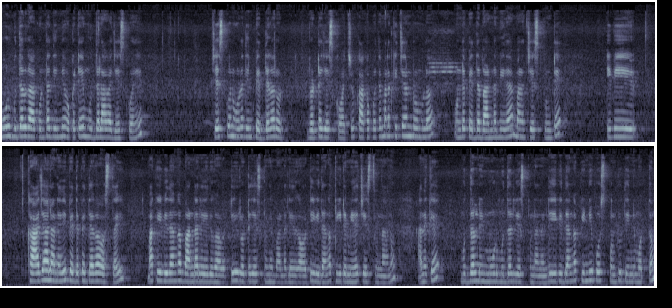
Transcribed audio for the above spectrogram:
మూడు ముద్దలు కాకుండా దీన్ని ఒకటే ముద్దలాగా చేసుకొని చేసుకొని కూడా దీన్ని పెద్దగా రొట్టె చేసుకోవచ్చు. కాకపోతే మన కిచెన్ రూమ్లో ఉండే పెద్ద బండ మీద మనం చేసుకుంటే ఇవి కాజాలు అనేది పెద్ద పెద్దగా వస్తాయి. మాకు ఈ విధంగా బండ లేదు కాబట్టి రొట్టె చేసుకునే బండ లేదు కాబట్టి ఈ విధంగా పీట మీద చేస్తున్నాను. అందుకే ముద్దలు నేను మూడు ముద్దలు చేసుకున్నానండి. ఈ విధంగా పిండి పోసుకుంటూ దీన్ని మొత్తం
